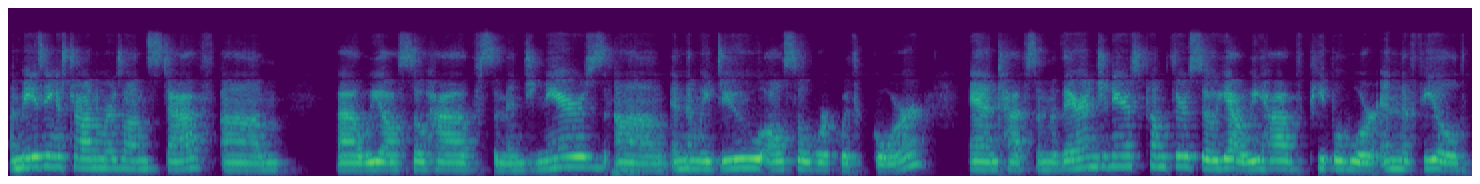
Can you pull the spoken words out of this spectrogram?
amazing astronomers on staff. Um, uh, we also have some engineers, um, and then we do also work with Gore and have some of their engineers come through. So yeah, we have people who are in the field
